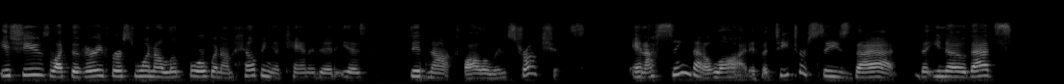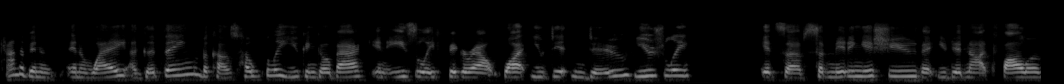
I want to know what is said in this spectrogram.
issues. Like the very first one I look for when I'm helping a candidate is did not follow instructions. And I've seen that a lot. If a teacher sees that, that, you know, that's kind of in a, in a way a good thing because hopefully you can go back and easily figure out what you didn't do usually it's a submitting issue that you did not follow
